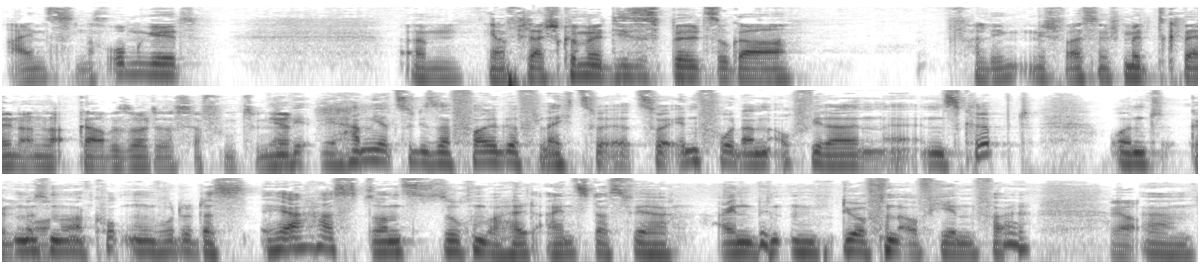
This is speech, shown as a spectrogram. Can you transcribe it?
eins nach oben geht. Ähm, ja, vielleicht können wir dieses Bild sogar verlinken. Ich weiß nicht, mit Quellenangabe sollte das ja funktionieren. Ja, wir, wir, haben ja zu dieser Folge vielleicht zur, zur Info dann auch wieder ein, ein Skript und genau. müssen wir mal gucken, wo du das her hast. Sonst suchen wir halt eins, das wir einbinden dürfen auf jeden Fall. Ja. Ähm,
